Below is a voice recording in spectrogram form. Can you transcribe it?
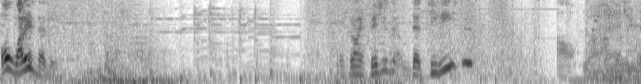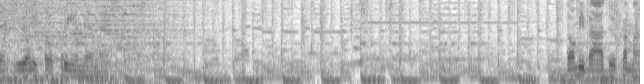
Oh, what is that, dude? We're throwing fishes? The TVs, dude? Oh, God. We only, throw- we only throw three in there, man. Don't be bad, dude. Come on.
